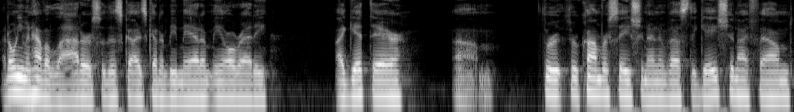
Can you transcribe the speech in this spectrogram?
I don't even have a ladder, so this guy's going to be mad at me already. I get there. Um, through, through conversation and investigation, I found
